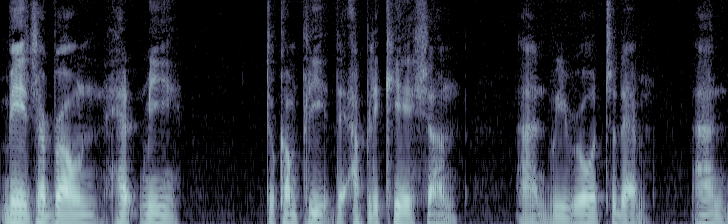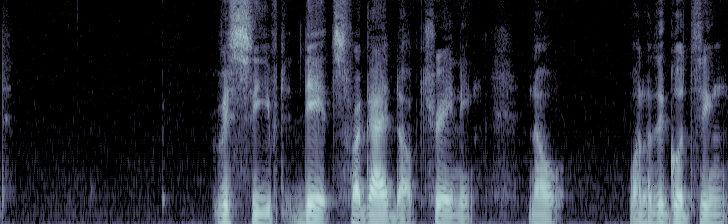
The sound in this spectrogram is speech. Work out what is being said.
Major Brown helped me to complete the application and we wrote to them and received dates for guide dog training. Now, one of the good things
